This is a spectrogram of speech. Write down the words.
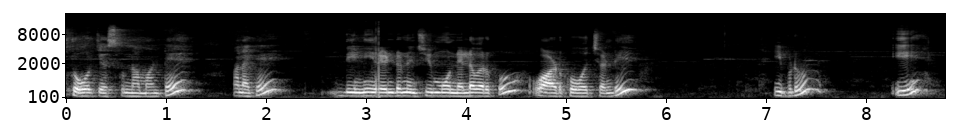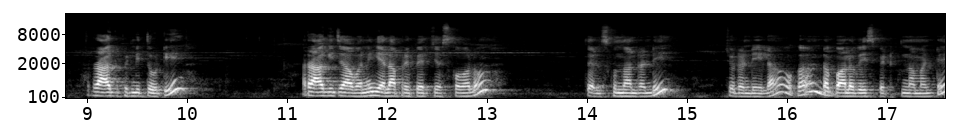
స్టోర్ చేసుకున్నామంటే మనకి దీన్ని రెండు నుంచి మూడు నెలల వరకు వాడుకోవచ్చండి. ఇప్పుడు ఈ రాగి పిండితోటి రాగి జావని ఎలా ప్రిపేర్ చేసుకోవాలో తెలుసుకుందాం రండి. చూడండి ఇలా ఒక డబ్బాలో వేసి పెట్టుకున్నామంటే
